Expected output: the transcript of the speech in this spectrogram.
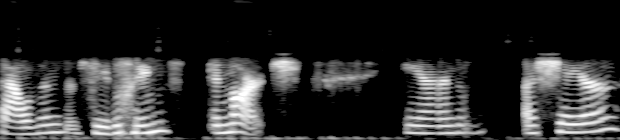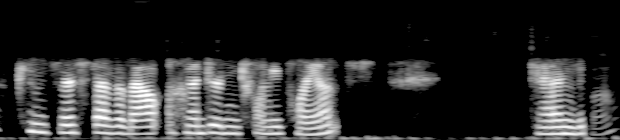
thousands of seedlings in March and a share consists of about 120 plants and wow.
